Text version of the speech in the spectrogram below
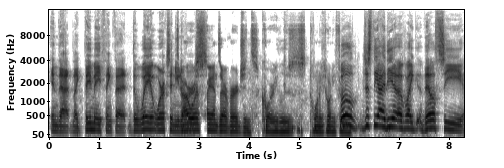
in that like they may think that the way it works in Star Wars universe fans are virgins. Corey loses 2023. well, just the idea of like they'll see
